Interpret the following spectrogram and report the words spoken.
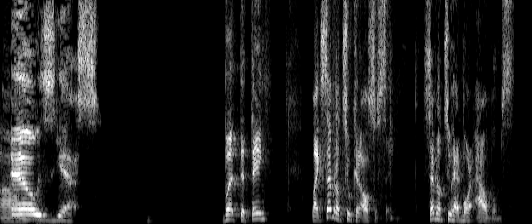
Um, Hells yes. but the thing, like 702 could also sing. 702 had more albums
